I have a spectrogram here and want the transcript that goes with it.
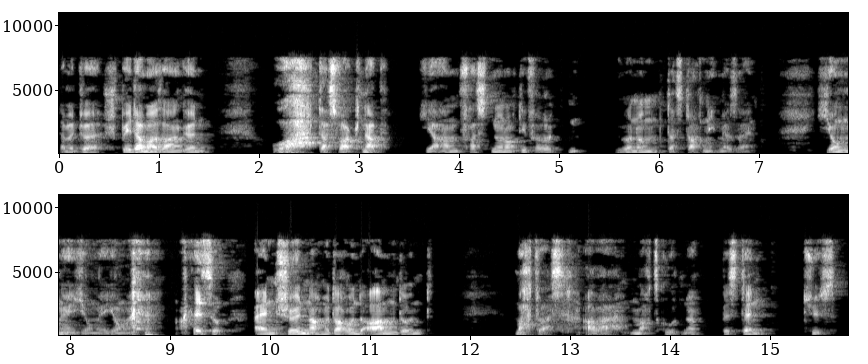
Damit wir später mal sagen können, boah, das war knapp. Hier haben fast nur noch die Verrückten übernommen. Das darf nicht mehr sein. Junge, Junge, Junge. Also, einen schönen Nachmittag und Abend und macht was. Aber macht's gut, ne? Bis denn. Tschüss.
